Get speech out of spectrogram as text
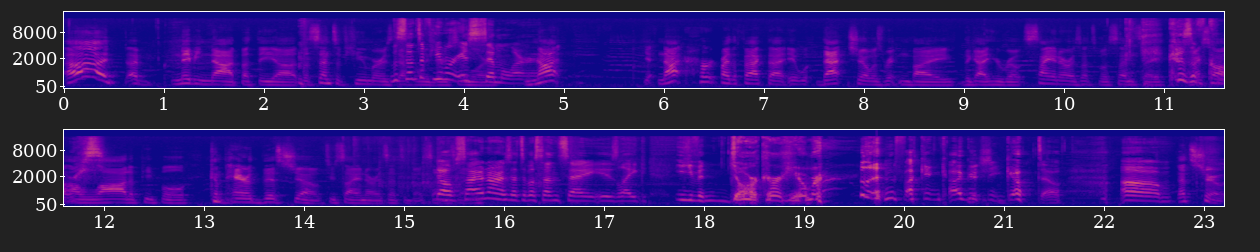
Uh, uh, maybe not, but the uh, the sense of humor is The sense of humor is similar. Not, yeah, not hurt by the fact that it that show was written by the guy who wrote Sayonara Zetsubo Sensei. 'Cause and of I saw course. a lot of people compare this show to Sayonara Zetsubo Sensei. No, Sayonara Zetsubo Sensei is like even darker humor than fucking Kakushigoto. Um, That's true.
